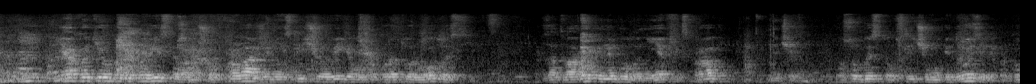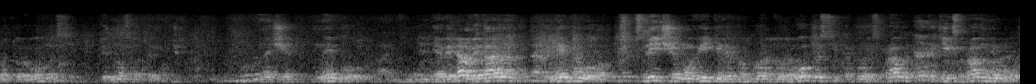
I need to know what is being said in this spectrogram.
Я хотів би доповісти вам, що в провадженні слідчого відділу прокуратури області за два роки не було ніяких справ, значить, особисто у слідчому підрозділі прокуратури області відносно Тимочка. Значить, не було. Я відповідаю, не було. В слідчому відділі прокуратури області такої справи, таких справ не було.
